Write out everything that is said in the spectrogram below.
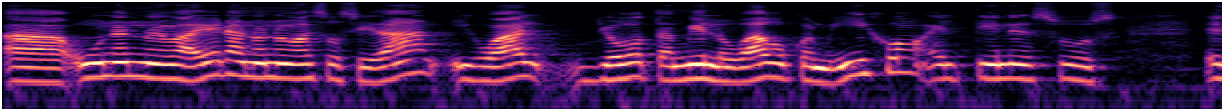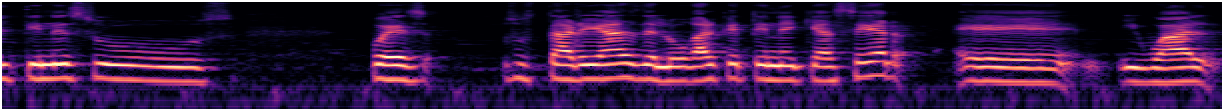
a una nueva era, a una nueva sociedad. Igual yo también lo hago con mi hijo, él tiene sus, él tiene sus, pues, sus tareas del hogar que tiene que hacer. eh, igual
